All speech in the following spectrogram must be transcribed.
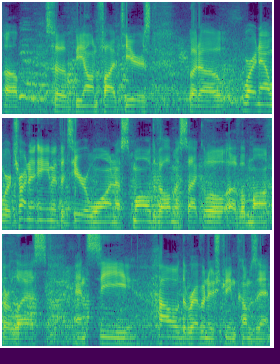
up to beyond five tiers, but uh, right now we're trying to aim at the tier one, a small development cycle of a month or less, and see how the revenue stream comes in.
